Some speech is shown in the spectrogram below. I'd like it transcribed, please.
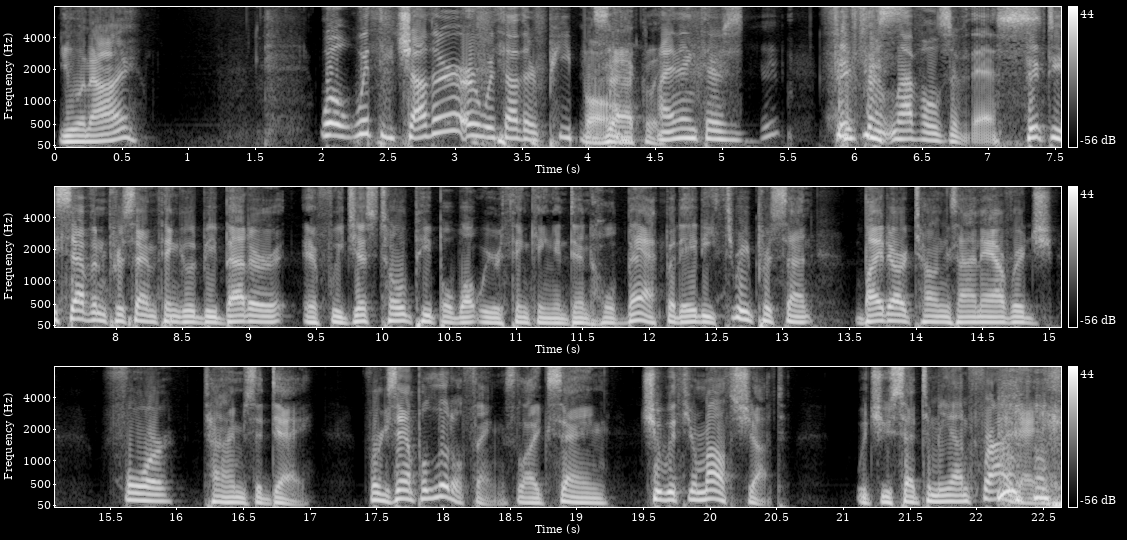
You and I, Well, with each other or with other people? Exactly. I think there's 50 different levels of this. 57% think it would be better if we just told people what we were thinking and didn't hold back, but 83% bite our tongues on average four times a day. For example, little things like saying, chew with your mouth shut, which you said to me on Friday.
